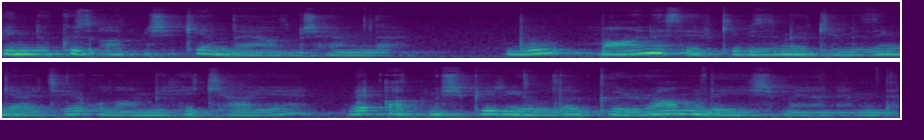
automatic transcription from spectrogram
1962 yılında yazmış hem de. Bu maalesef ki bizim ülkemizin gerçeği olan bir hikaye ve 61 yılda gram değişmeyen hem de.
